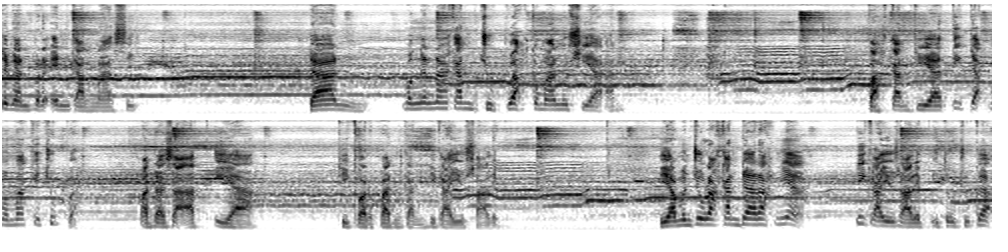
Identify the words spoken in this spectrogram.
dengan berinkarnasi. Dan mengenakan jubah kemanusiaan. Bahkan dia tidak memakai jubah pada saat ia dikorbankan di kayu salib. Ia mencurahkan darahnya di kayu salib itu juga.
